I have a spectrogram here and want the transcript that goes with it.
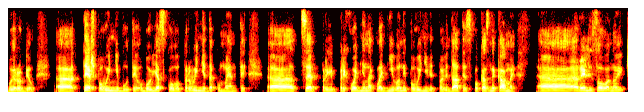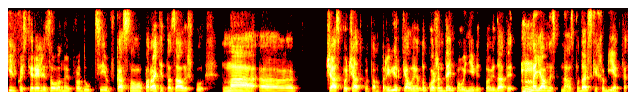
виробів, теж повинні бути обов'язково первинні документи. Це при приходні накладні. Вони повинні відповідати з показниками реалізованої кількості реалізованої продукції в касному апараті та залишку на е, час початку там перевірки, але ну кожен день повинні відповідати наявність на господарських об'єктах.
